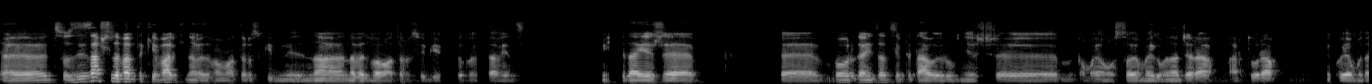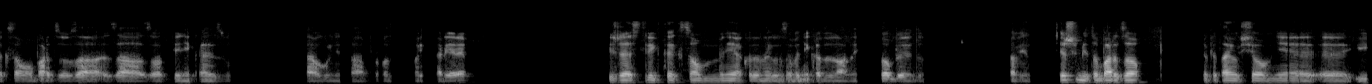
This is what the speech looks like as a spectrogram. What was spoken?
E, co, zawsze dawałem takie walki nawet w amatorskim, na, nawet w amatorskim do końca, więc mi się wydaje, że bo organizacje pytały również e, o moją osobę, mojego menadżera Artura, Dziękuję mu tak samo bardzo za, za załatwienie KSW, za ogólnie za prowadzenie mojej kariery. I że stricte chcą mnie jako danego zawodnika do danej osoby. Do... Więc cieszy mnie to bardzo, że pytają się o mnie e, i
